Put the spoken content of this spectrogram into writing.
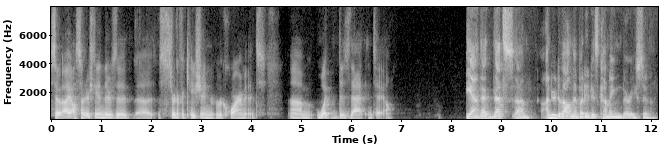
So I also understand there's a, certification requirement. Um, what does that entail? Yeah, that that's um, under development, but it is coming very soon.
